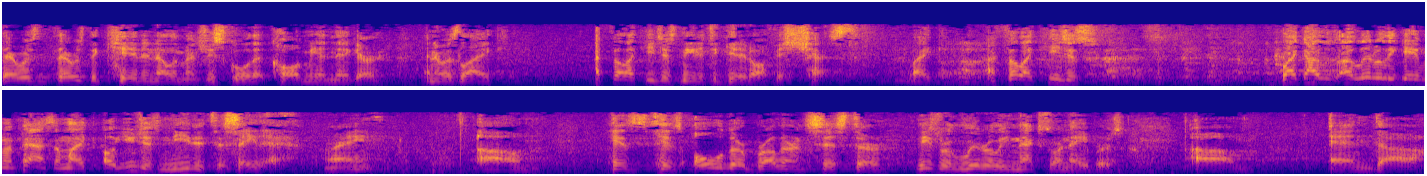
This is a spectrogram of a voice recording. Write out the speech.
There was, there was the kid in elementary school that called me a nigger, and it was like, I felt like he just needed to get it off his chest. Like, I felt like he just, like I, I literally gave him a pass. I'm like, oh, you just needed to say that, right? Um, his his older brother and sister, these were literally next door neighbors, um, and uh,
